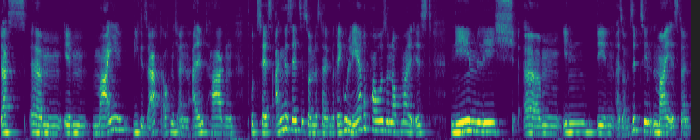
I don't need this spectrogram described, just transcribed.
dass ähm, im Mai, wie gesagt, auch nicht an allen Tagen Prozess angesetzt ist, sondern dass da eine reguläre Pause nochmal ist, nämlich ähm, in den, also am 17. Mai ist dann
